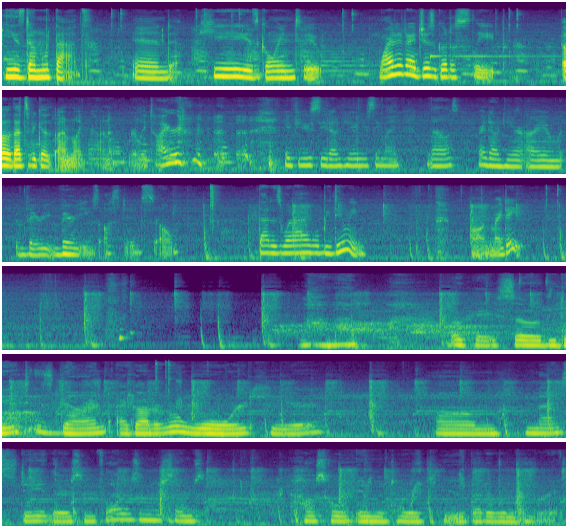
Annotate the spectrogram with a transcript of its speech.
he's done with that. And he is going to. Why did I just go to sleep? Oh, that's because I'm like really tired. if you see down here, you see my mouth. Right down here, I am very, very exhausted. So that is what I will be doing on my date. Okay, so the date is done. I got a reward here. Um, nice date. There's some flowers in some household inventory too. You Better remember it.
